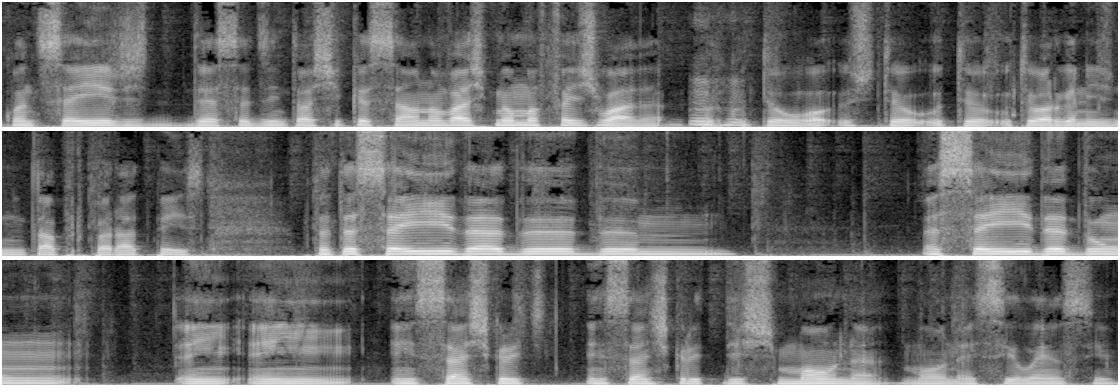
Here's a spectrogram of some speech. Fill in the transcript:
quando saíres dessa desintoxicação, não vais comer uma feijoada, porque Uhum. o, teu, o, teu, o, teu, o teu organismo não está preparado para isso. Portanto, a saída de. de- a saída de um. Em, em, em, sânscrito, em sânscrito diz mona, mona é silêncio.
